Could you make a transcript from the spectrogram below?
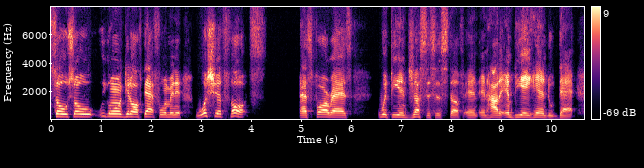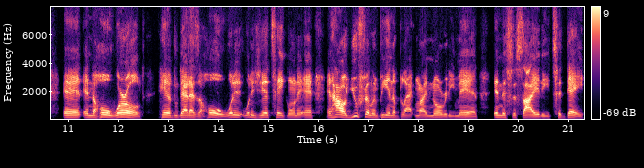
so so we gonna get off that for a minute. What's your thoughts as far as with the injustices stuff and and how the NBA handled that and and the whole world handle that as a whole. What is what is your take on it, and and how are you feeling being a black minority man in this society today?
